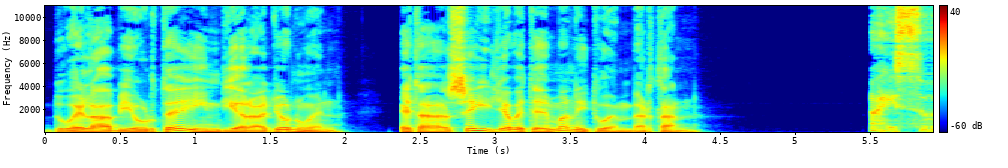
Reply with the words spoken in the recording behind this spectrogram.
Duela bi urte indiara jo nuen, eta sei hilabete eman nituen bertan. Aizu,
